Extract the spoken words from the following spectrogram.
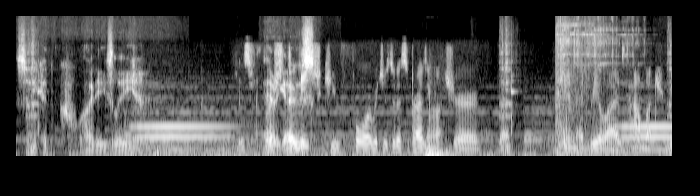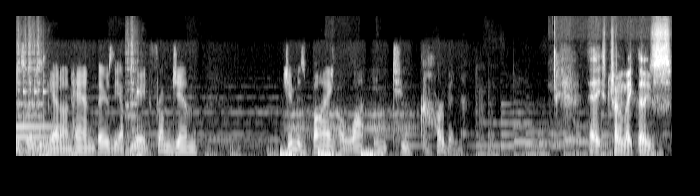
So he could quite easily. His There he first goes. HQ4, which is a bit surprising. I'm not sure that Jim had realized how much resources he had on hand. There's the upgrade from Jim. Jim is buying a lot into carbon. Yeah, he's trying to make those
